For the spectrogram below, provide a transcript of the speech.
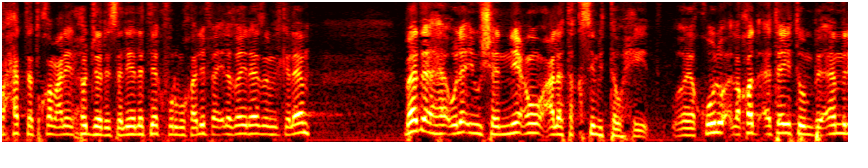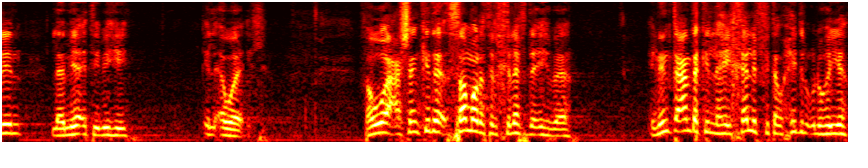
حتى تقام عليه الحجة الرسالية التي يكفر مخالفة إلى غير هذا من الكلام. بدأ هؤلاء يشنعوا على تقسيم التوحيد ويقولوا لقد أتيتم بأمر لم يأتي به الأوائل. فهو عشان كده ثمرة الخلاف ده إيه بقى؟ إن أنت عندك اللي هيخالف في توحيد الألوهية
